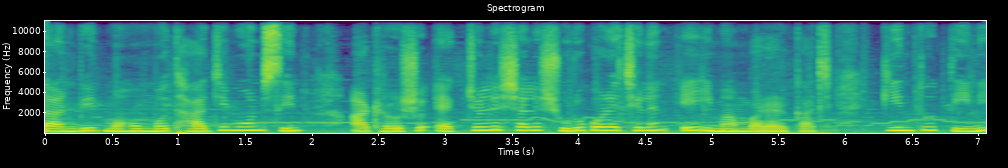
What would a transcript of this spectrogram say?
দানবীর মোহাম্মদ হাজি মনসিন আঠারোশো একচল্লিশ সালে শুরু করেছিলেন এই ইমামবাড়ার কাজ। কিন্তু তিনি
